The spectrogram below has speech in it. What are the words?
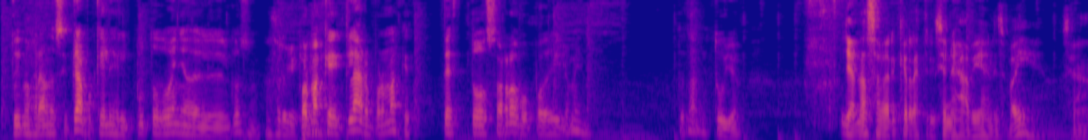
Estuvimos grabando así, claro, porque él es el puto dueño del coso. Por quiera. más que, claro, por más que estés todo cerrado, vos podés ir lo mismo. Total, es tuyo. Y andás a ver qué restricciones había en ese país. O sea,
